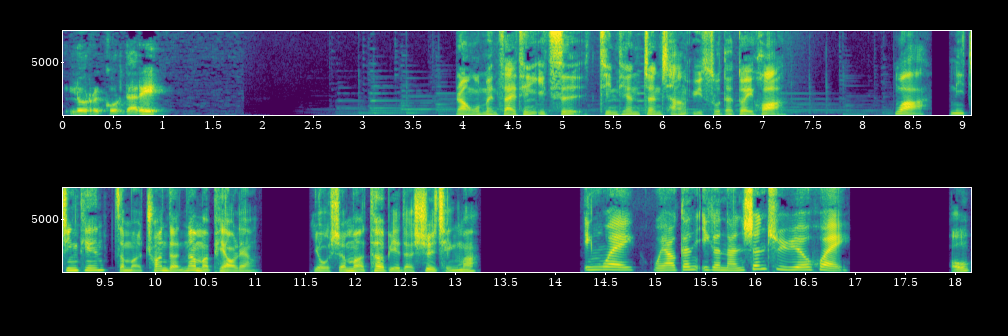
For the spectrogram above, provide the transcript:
lo recordaré. 让我们再听一次今天正常语速的对话。哇，你今天怎么穿的那么漂亮？有什么特别的事情吗？因为我要跟一个男生去约会，哦，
